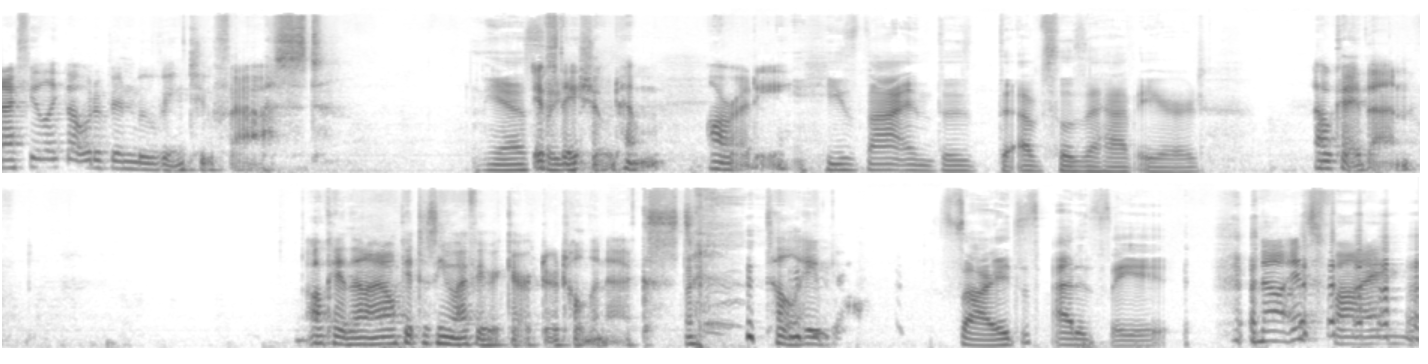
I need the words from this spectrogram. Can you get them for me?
And I feel like that would have been moving too fast Yeah, if they showed him already. he's not in the, the episodes that have aired. Okay, then. Okay, then I don't get to see my favorite character till the next, till April. Sorry, I just had to say it. No, it's fine.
